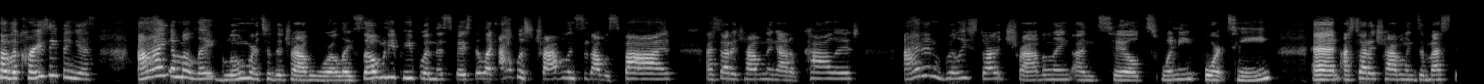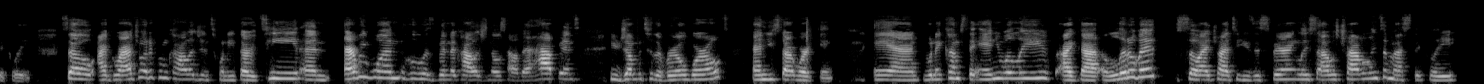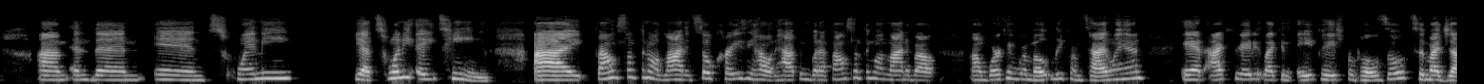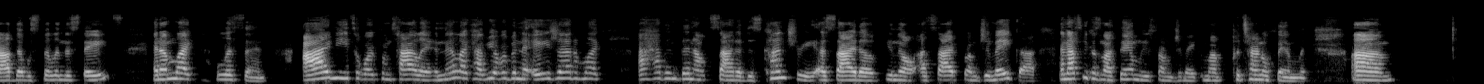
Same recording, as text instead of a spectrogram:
So the crazy thing is, I am a late bloomer to the travel world. Like so many people in this space, they're like, I was traveling since I was five. I started traveling out of college. I didn't really start traveling until 2014 and I started traveling domestically. So I graduated from college in 2013 and everyone who has been to college knows how that happens. You jump into the real world and you start working. And when it comes to annual leave, I got a little bit, so I tried to use it sparingly. So I was traveling domestically. Um, and then in 20, yeah, 2018, I found something online. It's so crazy how it happened, but I found something online about um, working remotely from Thailand. And I created like an eight page proposal to my job that was still in the States. And I'm like, listen, I need to work from Thailand. And they're like, have you ever been to Asia? And I'm like, I haven't been outside of this country aside of, you know, aside from Jamaica. And that's because my family is from Jamaica, my paternal family. Um,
